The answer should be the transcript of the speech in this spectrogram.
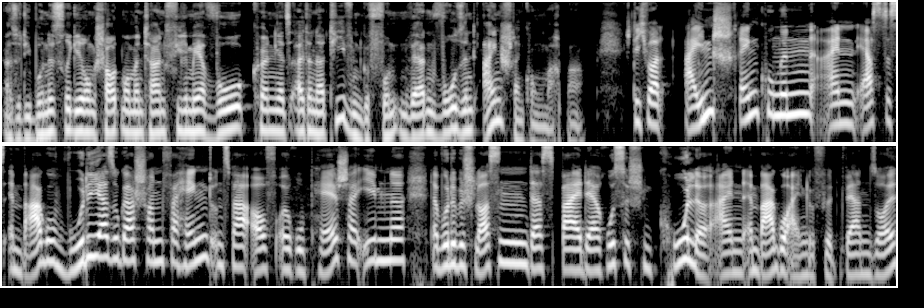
Also die Bundesregierung schaut momentan viel mehr, wo können jetzt Alternativen gefunden werden, wo sind Einschränkungen machbar. Stichwort Einschränkungen. Ein erstes Embargo wurde ja sogar schon verhängt, und zwar auf europäischer Ebene. Da wurde beschlossen, dass bei der russischen Kohle ein Embargo eingeführt werden soll.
